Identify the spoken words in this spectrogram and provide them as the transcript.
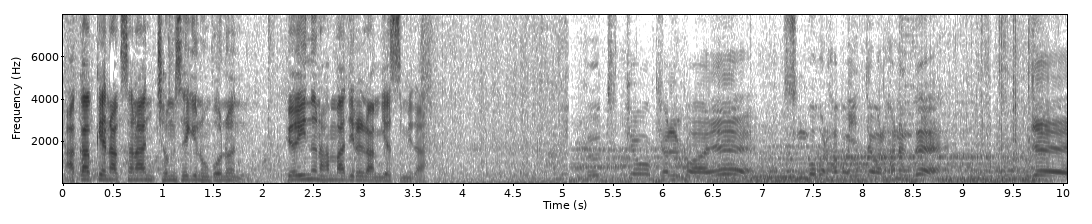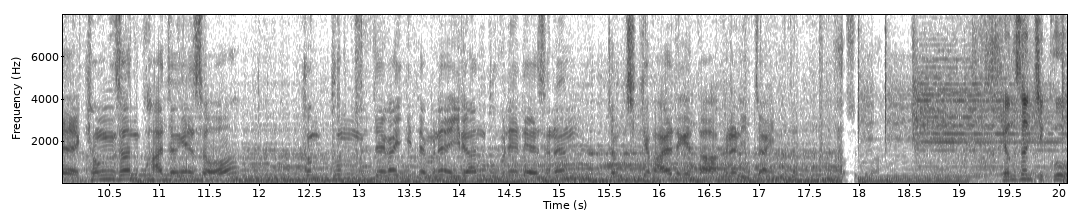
아깝게 낙선한 정세균 후보는 뼈 있는 한마디를 남겼습니다. 그 투표 결과에 승복을 하고 인정을 하는데 이제 경선 과정에서 금품 문제가 있기 때문에 이러한 부분에 대해서는 좀 지켜봐야 되겠다 그런 입장입니다. 그렇습니다. 경선 직후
